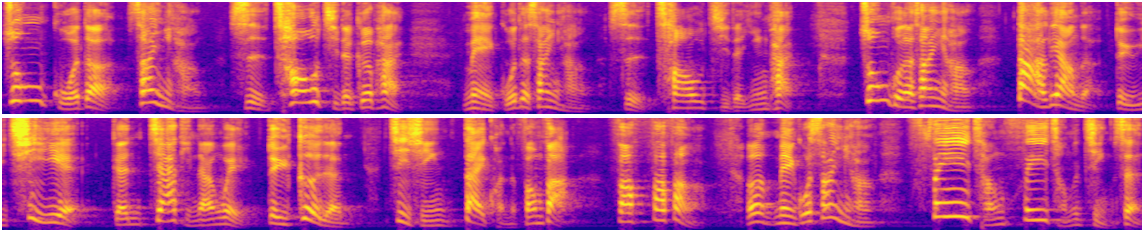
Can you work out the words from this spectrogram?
中国的商业银行是超级的鸽派，美国的商业银行是超级的鹰派。中国的商业银行大量的对于企业跟家庭单位、对于个人进行贷款的方法发发放啊，而美国商业银行非常非常的谨慎，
